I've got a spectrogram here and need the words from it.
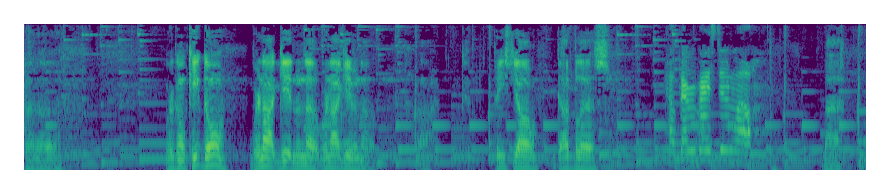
but uh, we're going to keep going. We're not getting up. We're not giving up. Peace, y'all. God bless. Hope everybody's doing well. Bye.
